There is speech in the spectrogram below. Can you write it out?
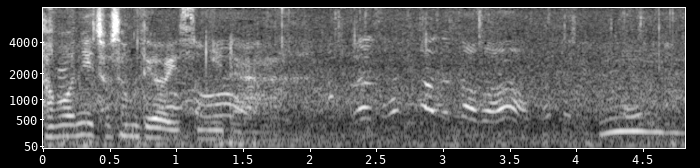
정원이 조성되어 있습니다. 음.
